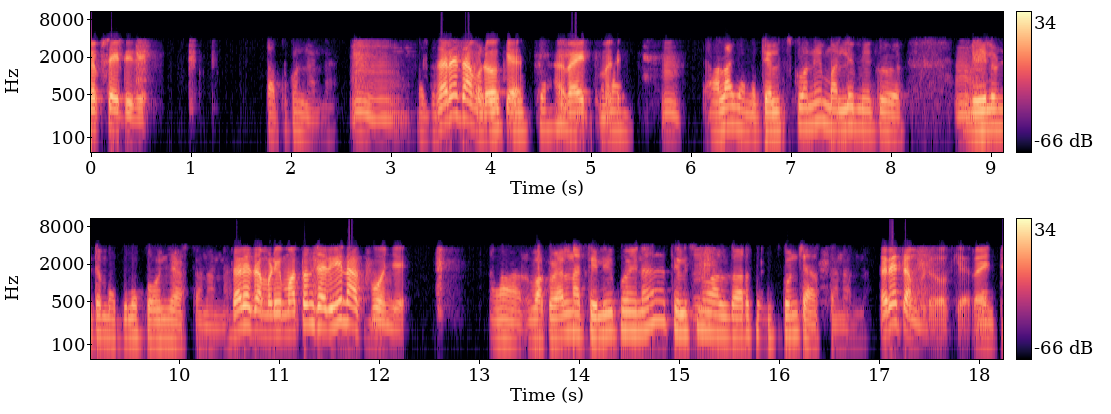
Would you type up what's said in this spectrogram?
వెబ్సైట్ ఇది. తప్పకుండా అన్న. సరే తమ్ముడు ఓకే రైట్ మరి. అలాగే అన్న తెలుసుకొని మళ్ళీ మీకు. వీలుంటే మధ్యలో ఫోన్ చేస్తానన్న. సరే తమ్ముడు మొత్తం చదివి నాకు ఫోన్ చేయి. ఒకవేళ నాకు తెలియపోయినా తెలిసిన వాళ్ళ ద్వారా తెలుసుకొని చేస్తానన్న సరే తమ్ముడు ఓకే రైట్.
